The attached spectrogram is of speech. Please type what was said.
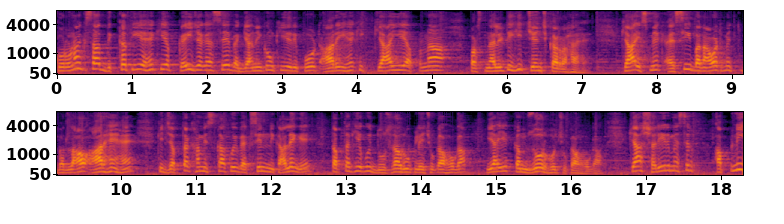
कोरोना के साथ दिक्कत यह है कि अब कई जगह से वैज्ञानिकों की ये रिपोर्ट आ रही है कि क्या ये अपना पर्सनैलिटी ही चेंज कर रहा है। क्या इसमें एक ऐसी बनावट में बदलाव आ रहे हैं कि जब तक हम इसका कोई वैक्सीन निकालेंगे, तब तक ये कोई दूसरा रूप ले चुका होगा या ये कमज़ोर हो चुका होगा? क्या शरीर में सिर्फ़ अपनी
